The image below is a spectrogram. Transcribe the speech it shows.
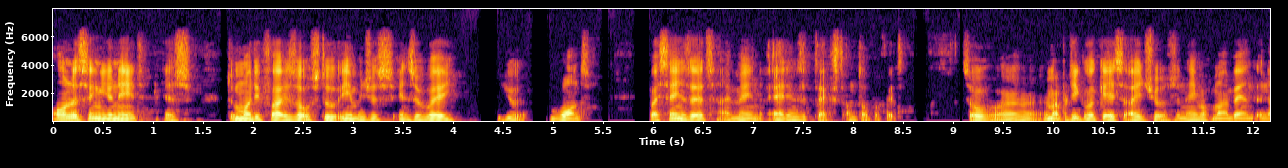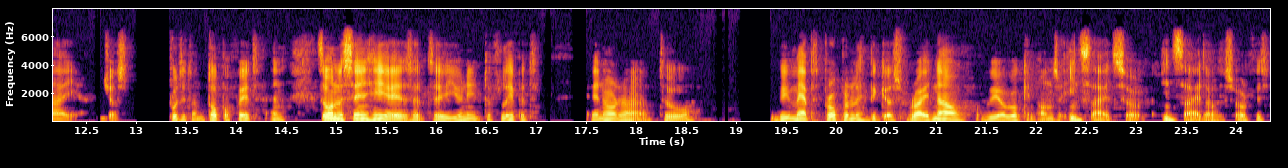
only thing you need is to modify those two images in the way you want. By saying that I mean adding the text on top of it. So uh, in my particular case I choose the name of my band and I just put it on top of it. And the only thing here is that uh, you need to flip it in order to be mapped properly because right now we are working on the inside so inside of the surface.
